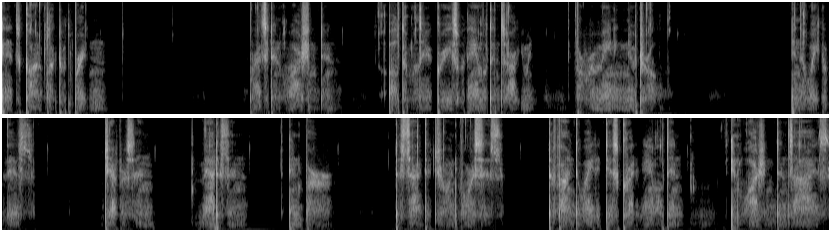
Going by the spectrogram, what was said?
in its conflict with Britain. President Washington ultimately agrees with Hamilton's argument for remaining neutral. In the wake of this, Jefferson, Madison, and Burr decide to join forces to find a way to discredit Hamilton in Washington's eyes.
